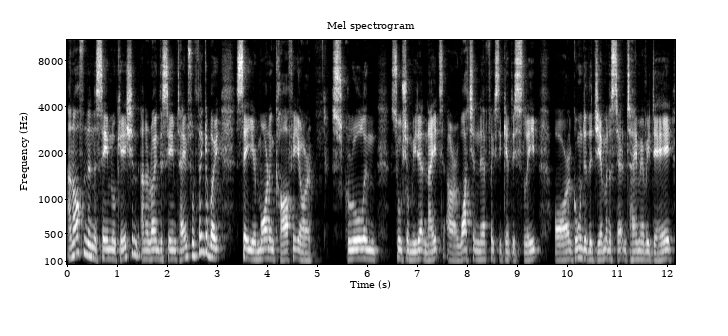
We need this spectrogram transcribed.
and often in the same location and around the same time. So, think about, say, your morning coffee or scrolling social media at night or watching Netflix to get to sleep or going to the gym at a certain time every day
